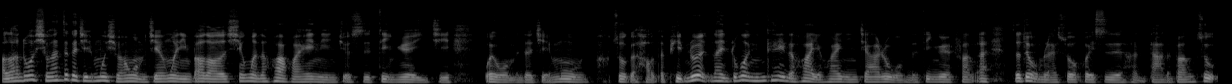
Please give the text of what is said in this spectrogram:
好了，如果喜欢这个节目，喜欢我们今天为您报道的新闻的话，欢迎您就是订阅以及为我们的节目做个好的评论。那如果您可以的话，也欢迎您加入我们的订阅方案，这对我们来说会是很大的帮助。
